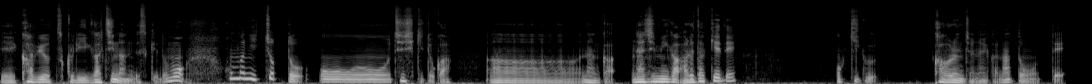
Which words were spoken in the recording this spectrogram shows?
えー、壁を作りがちなんですけどもほんまにちょっと知識とかあーなんか馴染みがあるだけで大きく変わるんじゃないかなと思って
